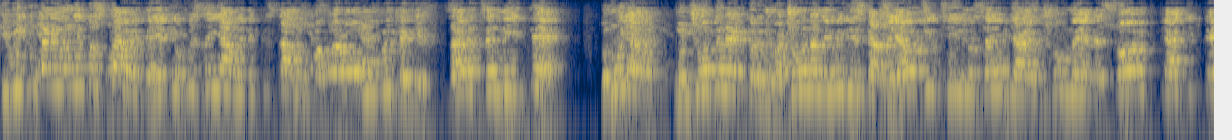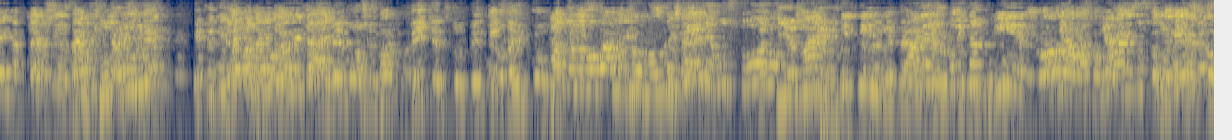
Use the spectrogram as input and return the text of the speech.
і ви туди його не доставите, як і ви заяви не писали в паперовому вигляді. Зараз це не йде. Тому я, ну чого директора нема? Чого вона не вийде і скаже, я офіційно заявляю, що в мене 45 дітей на перше вересня буде. І тоді хай вона відповідає. можемо витяг зробити зайком. А то головами у 40 Так є ж ви. але ж той набір. Я, я особисто,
